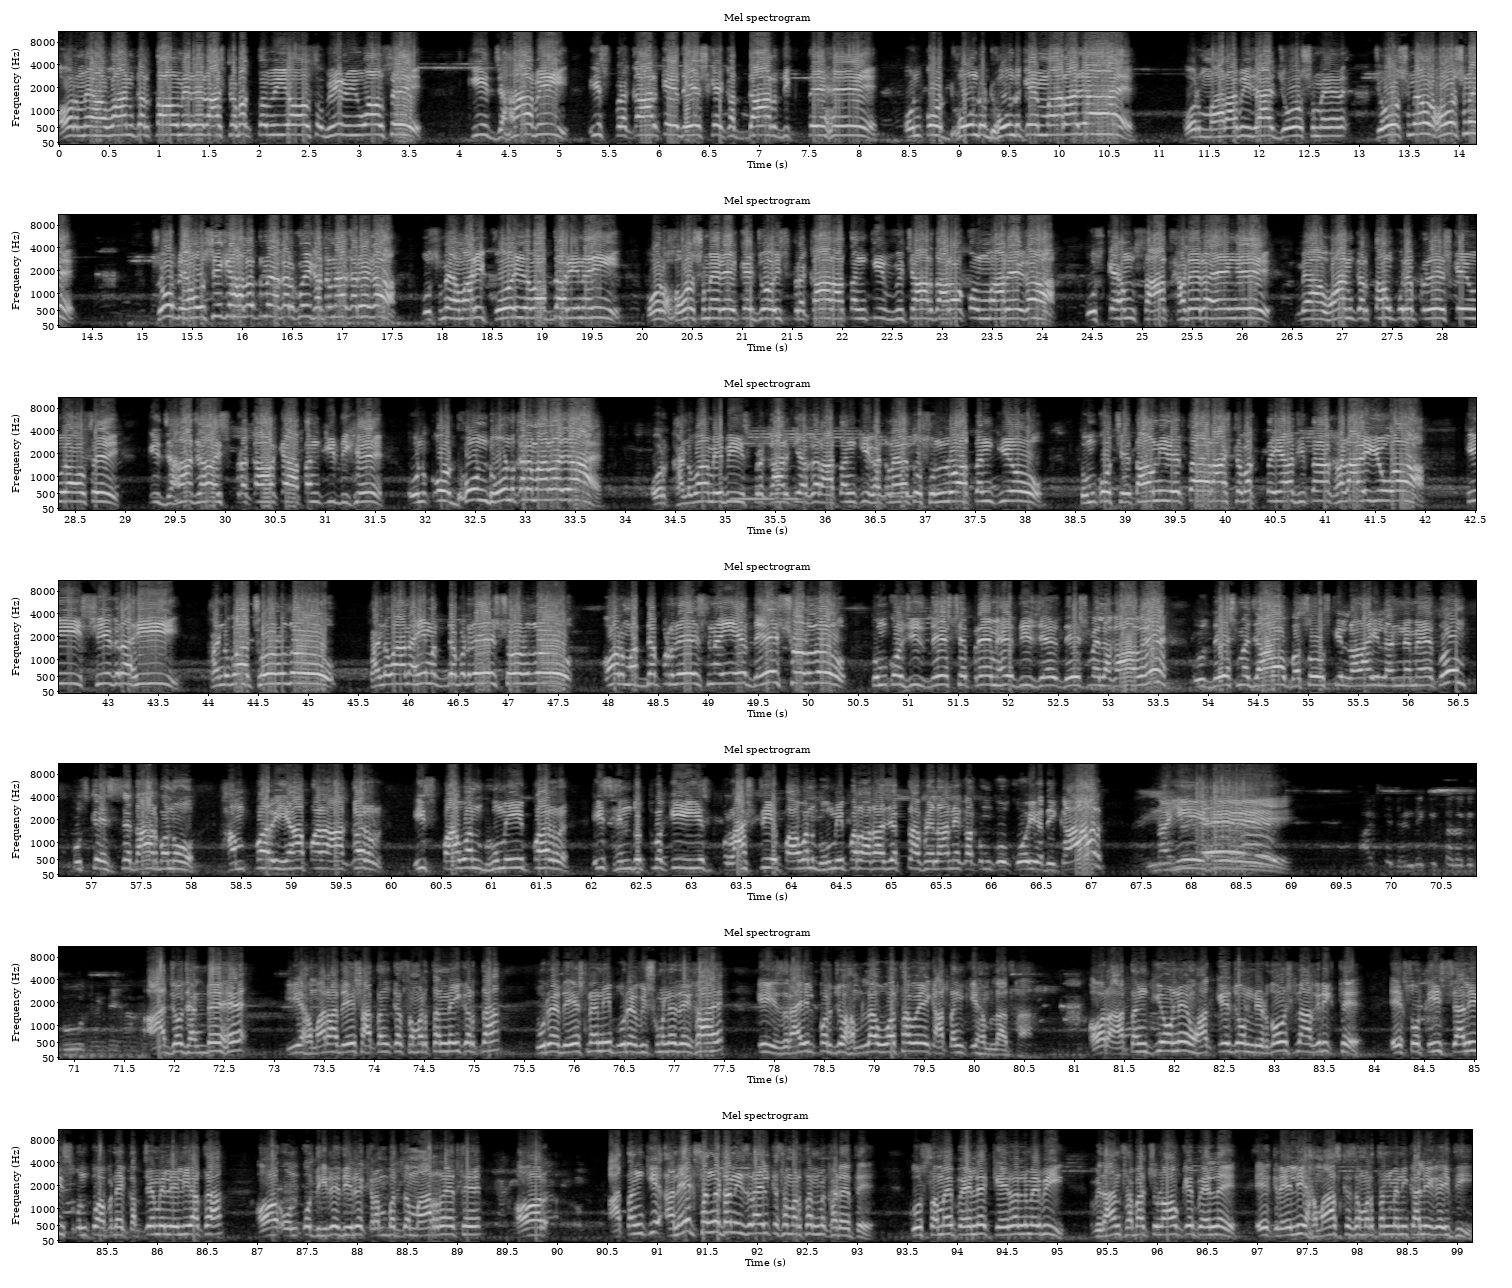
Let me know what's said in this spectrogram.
और मैं आह्वान करता हूँ मेरे राष्ट्रभक्त वीर युवाओं से कि जहाँ भी इस प्रकार के देश के गद्दार दिखते हैं, उनको ढूंढ ढूंढ के मारा जाए। और मारा भी जाए जोश में जोश में और होश में। जो बेहोशी की हालत में अगर कोई घटना करेगा, उसमें हमारी कोई जवाबदारी नहीं। और होश में रह के जो इस प्रकार आतंकी विचारधारा को मारेगा, उसके हम साथ खड़े रहेंगे। मैं आह्वान करता हूँ पूरे प्रदेश के युवाओं से कि जहाँ जहाँ इस प्रकार के आतंकी दिखे, उनको ढूंढ ढूंढ कर मारा जाए। और खंडवा में भी इस प्रकार की अगर आतंकी घटना है तो सुन लो आतंकियों, तुमको चेतावनी देता है राष्ट्रभक्त यहाँ जितना खड़ा है युवा, कि शीघ्र ही खंडवा छोड़ दो, खंडवा नहीं, मध्य प्रदेश छोड़ दो, और मध्य प्रदेश नहीं है, देश छोड़ दो। तुमको जिस देश से प्रेम है, जिस देश में लगाव है, उस देश में जाओ, बसो, उसकी लड़ाई लड़ने में तुम, उसके हिस्सेदार बनो। हम पर यहाँ पर आकर इस पावन भूमि पर इस हिंदुत्व की इस राष्ट्रीय पावन भूमि पर अराजकता फैलाने का तुमको कोई अधिकार नहीं है। आज के झंडे किस तरह के दो झंडे हैं? आज जो झंडे हैं ये हमारा देश आतंक का समर्थन नहीं करता। पूरे देश ने नहीं पूरे विश्व ने देखा है कि इसराइल पर जो हमला हुआ था वो एक आतंकी हमला था। और आतंकियों ने वहाँ के जो निर्दोष नागरिक थे 130-40 उनको अपने कब्जे में ले लिया था। और उनको धीरे धीरे क्रमबद्ध मार रहे थे और आतंकी अनेक संगठन इसराइल के समर्थन में खड़े थे। कुछ समय पहले केरल में भी विधानसभा चुनाव के पहले एक रैली हमास के समर्थन में निकाली गई थी।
